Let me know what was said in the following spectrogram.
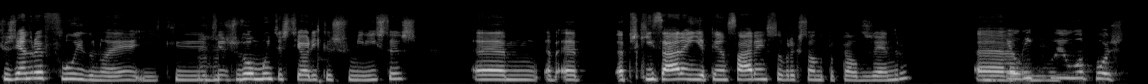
que o género é fluido, não é? E que, uhum. que ajudou muitas teóricas feministas um, a, a a pesquisarem e a pensarem sobre a questão do papel de género. Eu li que foi o oposto.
